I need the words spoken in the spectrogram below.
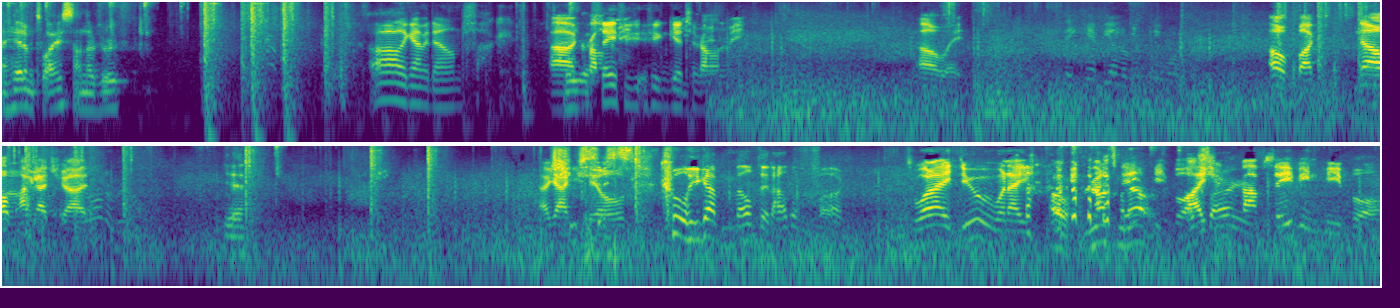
I hit him twice on the roof. Oh, they got me down. Fuck. Uh, Where you at? crawl Stay if you if you can get to me. me. Oh wait. They can't be on the roof anymore. Oh fuck. No, I got shot. Still on the roof? Yeah. I got Jesus. killed. Cool, you got melted. How the fuck? It's what I do when I Oh, fucking knocked one save out. people. I'm I should stop saving people.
